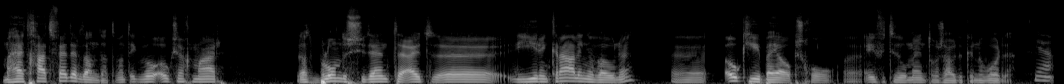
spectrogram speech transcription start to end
Maar het gaat verder dan dat, want ik wil ook zeg maar dat blonde studenten uit, eh, die hier in Kralingen wonen, eh, ook hier bij jou op school eh, eventueel mentor zouden kunnen worden. Ja.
